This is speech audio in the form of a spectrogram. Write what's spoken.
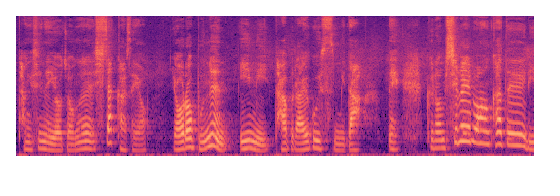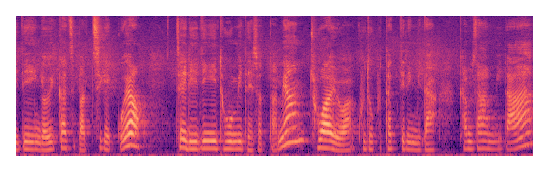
당신의 여정을 시작하세요. 여러분은 이미 답을 알고 있습니다. 네, 그럼 11번 카드 리딩 여기까지 마치겠고요. 제 리딩이 도움이 되셨다면 좋아요와 구독 부탁드립니다. 감사합니다.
